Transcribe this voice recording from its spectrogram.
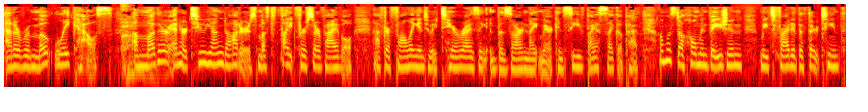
at a remote lake house, a mother and her two young daughters must fight for survival after falling into a terrorizing and bizarre nightmare conceived by a psychopath. Almost a home invasion meets Friday the 13th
